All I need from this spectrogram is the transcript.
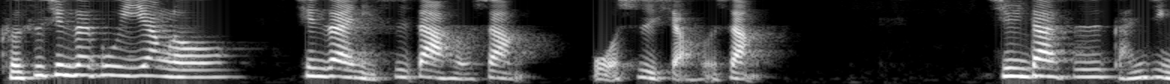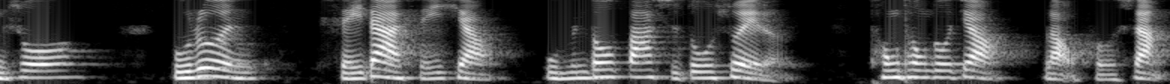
可是现在不一样喽，现在你是大和尚，我是小和尚。”星云大师赶紧说：“不论谁大谁小，我们都八十多岁了，通通都叫老和尚。”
